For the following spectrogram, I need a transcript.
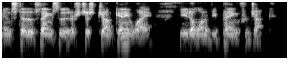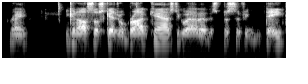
instead of things that are just junk anyway, you don't want to be paying for junk, right? You can also schedule broadcasts to go out at a specific date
